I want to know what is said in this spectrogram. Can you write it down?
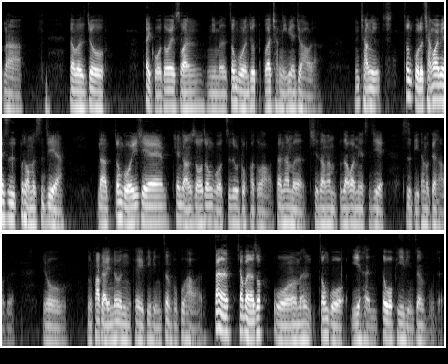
那 那么就泰国都会酸你们中国人就躲在墙里面就好了。你墙里中国的墙外面是不同的世界啊。那中国一些宣传说中国制度多好多好，但他们其实上他们不知道外面的世界是比他们更好的。有你发表言论可以批评政府不好啊。当然，相反来说，我们中国也很多批评政府的。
